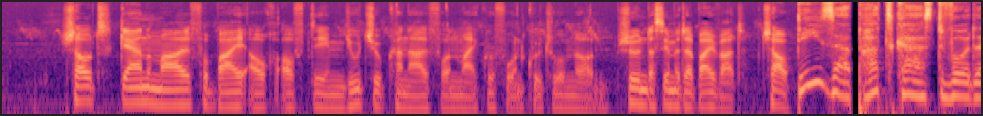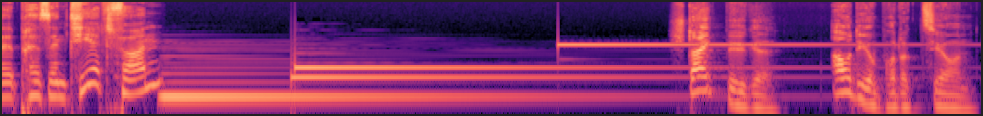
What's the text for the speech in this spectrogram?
Schaut gerne mal vorbei, auch auf dem YouTube-Kanal von Mikrofon Kultur im Norden. Schön, dass ihr mit dabei wart. Ciao. Dieser Podcast wurde präsentiert von Steigbügel, Audioproduktion.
